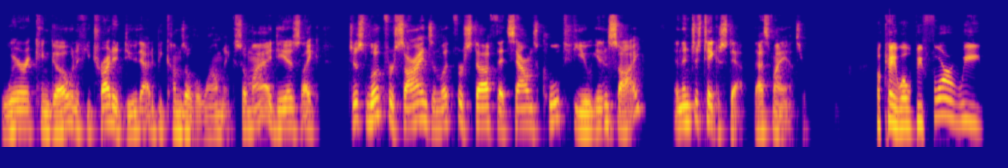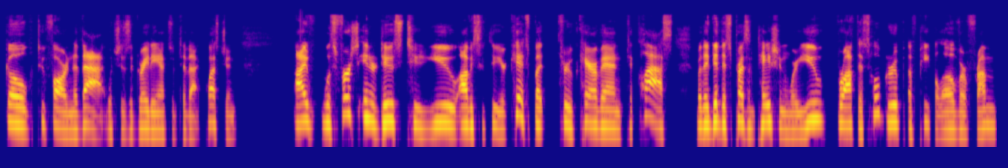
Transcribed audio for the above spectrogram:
where it can go. And if you try to do that it becomes overwhelming. So my idea is like just look for signs and look for stuff that sounds cool to you inside and then just take a step. That's my answer. Okay well before we go too far into that which is a great answer to that question I was first introduced to you, obviously through your kids, but through Caravan to Class, where they did this presentation where you brought this whole group of people over from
